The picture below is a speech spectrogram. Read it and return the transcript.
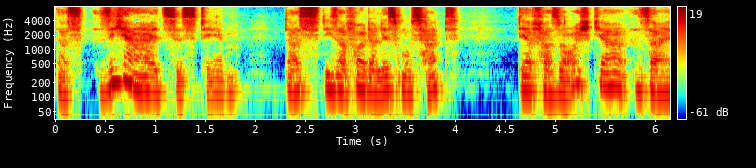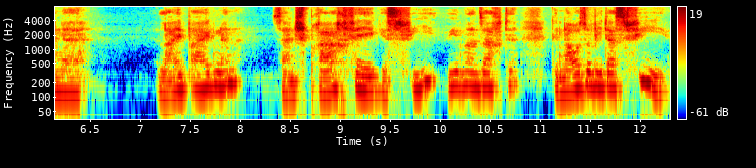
das Sicherheitssystem, das dieser Feudalismus hat, der versorgt ja seine Leibeigenen, sein sprachfähiges Vieh, wie man sagte, genauso wie das Vieh.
